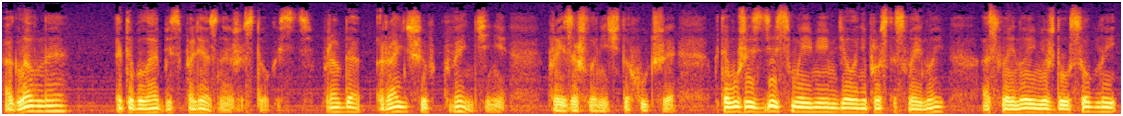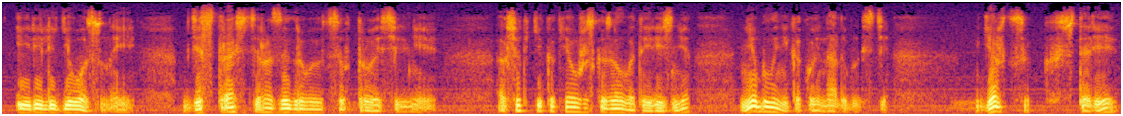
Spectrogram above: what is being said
а главное, это была бесполезная жестокость. Правда, раньше в Квентине произошло нечто худшее. К тому же здесь мы имеем дело не просто с войной, а с войной междуусобной и религиозной, где страсти разыгрываются втрое сильнее. А все-таки, как я уже сказал, в этой резне не было никакой надобности. Герцог стареет,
